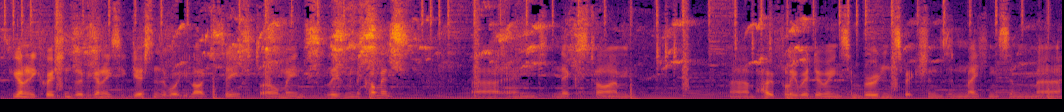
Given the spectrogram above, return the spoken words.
if you've got any questions or if you've got any suggestions of what you'd like to see, by all means leave them in the comments. Uh, and next time, um, hopefully we're doing some brood inspections and making some uh,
